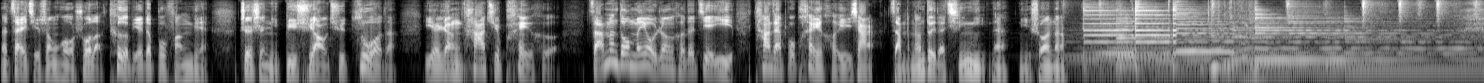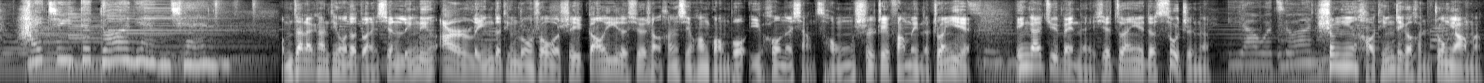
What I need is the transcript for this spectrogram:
那在一起生活，我说了特别的不方便，这是你必须要去做的，也让他去配合。咱们都没有任何的介意，他再不配合一下，怎么能对得起你呢？你说呢？还记得多年前，我们再来看听友的短信，零零二零的听众说，我是一高一的学生，很喜欢广播，以后呢想从事这方面的专业，应该具备哪些专业的素质呢？声音好听这个很重要吗？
